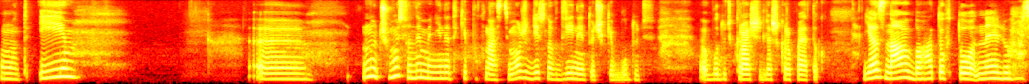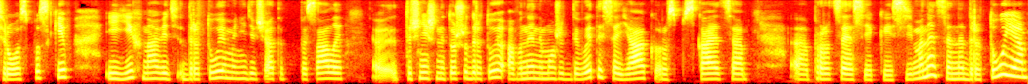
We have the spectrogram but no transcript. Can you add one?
От, і е, ну, чомусь вони мені не такі пухнасті. Може, дійсно в дві ниточки будуть, е, будуть краще для шкарпеток. Я знаю, багато хто не любить розпусків, і їх навіть дратує. Мені дівчата писали, е, точніше, не то, що дратує, а вони не можуть дивитися, як розпускається е, процес якийсь. І мене це не дратує.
